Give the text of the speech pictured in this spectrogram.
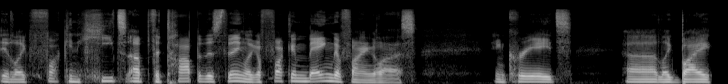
it like fucking heats up the top of this thing like a fucking magnifying glass and creates uh like by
